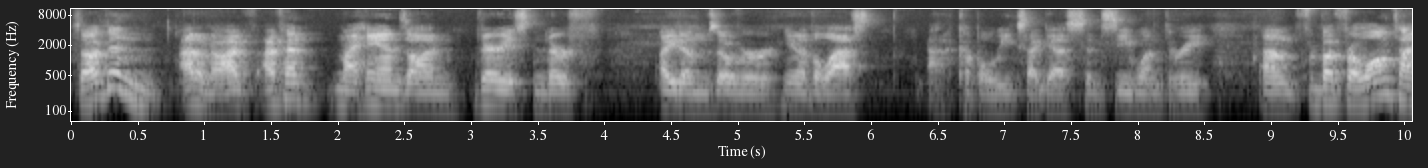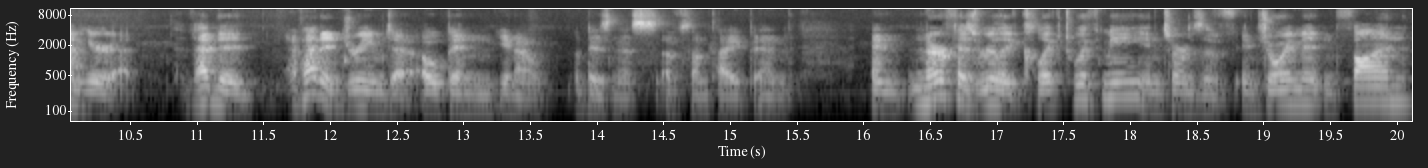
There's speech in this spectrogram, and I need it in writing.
so I've been I don't know I've I've had my hands on various Nerf items over you know the last uh, couple weeks I guess since Z one three. Um, for, but for a long time here, I've had the I've had a dream to open you know a business of some type and and Nerf has really clicked with me in terms of enjoyment and fun.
